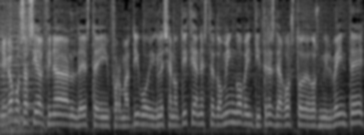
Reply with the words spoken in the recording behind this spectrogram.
Llegamos así al final de este informativo Iglesia Noticia en este domingo 23 de agosto de 2020.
